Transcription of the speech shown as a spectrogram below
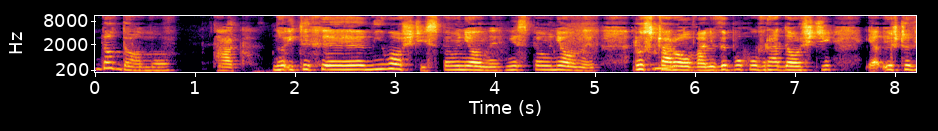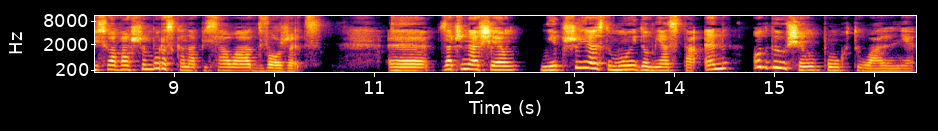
do domu. Tak. No i tych e, miłości spełnionych, niespełnionych, rozczarowań, wybuchów radości. Ja, jeszcze Wisława Szymborska napisała Dworzec. E, zaczyna się Nieprzyjazd mój do miasta N odbył się punktualnie.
